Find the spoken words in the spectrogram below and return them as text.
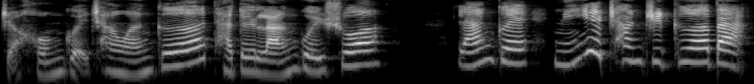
这红鬼唱完歌，他对蓝鬼说：“蓝鬼，你也唱支歌吧。”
